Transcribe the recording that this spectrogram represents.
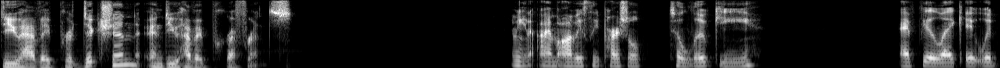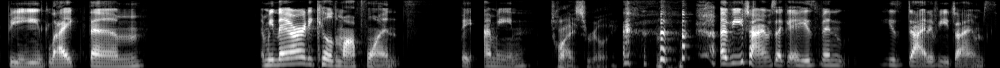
Do you have a prediction and do you have a preference? I mean, I'm obviously partial to Loki. I feel like it would be like them. I mean, they already killed him off once. But, I mean, Twice, really. a few times. Okay, he's been he's died a few times.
